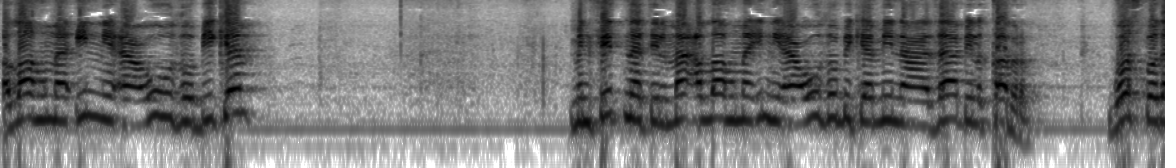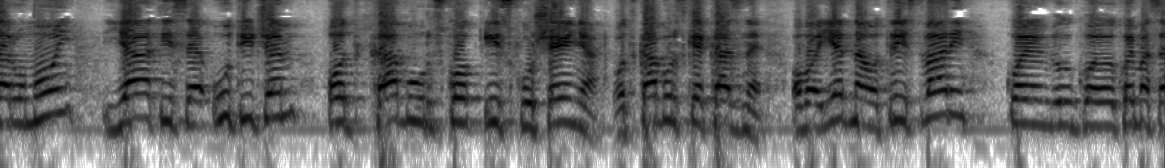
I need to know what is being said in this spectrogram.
Allahumma inni a'udhu bike min fitnati ma Allahumma inni a'udhu bike min azabil qabr Gospodaru moj, ja ti se utičem od kaburskog iskušenja, od kaburske kazne. Ovo je jedna od tri stvari kojima se,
